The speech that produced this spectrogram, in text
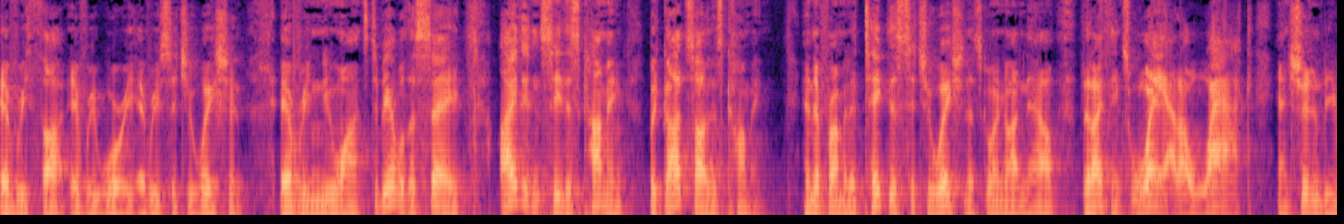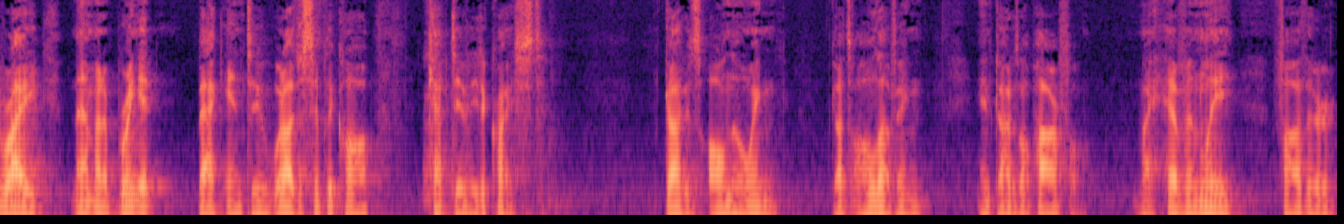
every thought, every worry, every situation, every nuance, to be able to say, I didn't see this coming, but God saw this coming. And therefore, I'm going to take this situation that's going on now that I think's way out of whack and shouldn't be right, and I'm going to bring it back into what I'll just simply call captivity to Christ. God is all knowing, God's all loving, and God is all powerful. My heavenly Father,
